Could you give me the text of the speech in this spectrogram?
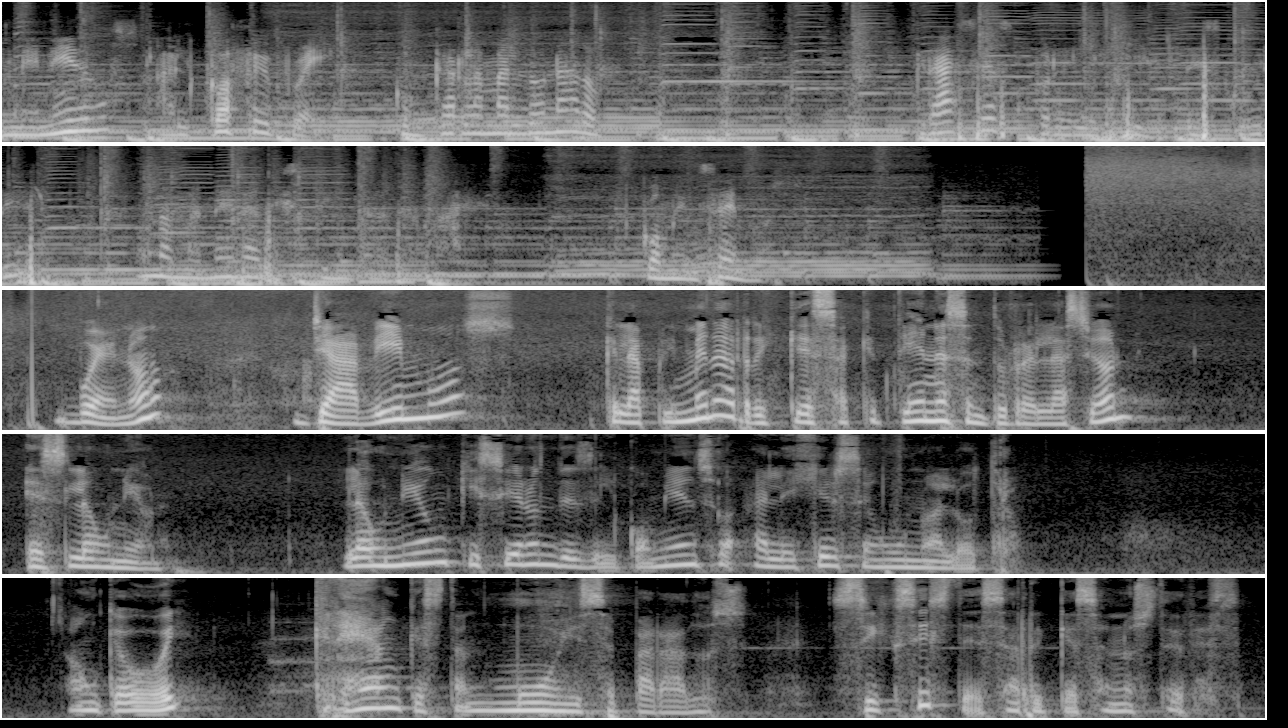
Bienvenidos al Coffee Break con Carla Maldonado. Gracias por elegir descubrir una manera distinta de amar. Comencemos. Bueno, ya vimos que la primera riqueza que tienes en tu relación es la unión. La unión que hicieron desde el comienzo a elegirse uno al otro. Aunque hoy crean que están muy separados, sí existe esa riqueza en ustedes.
